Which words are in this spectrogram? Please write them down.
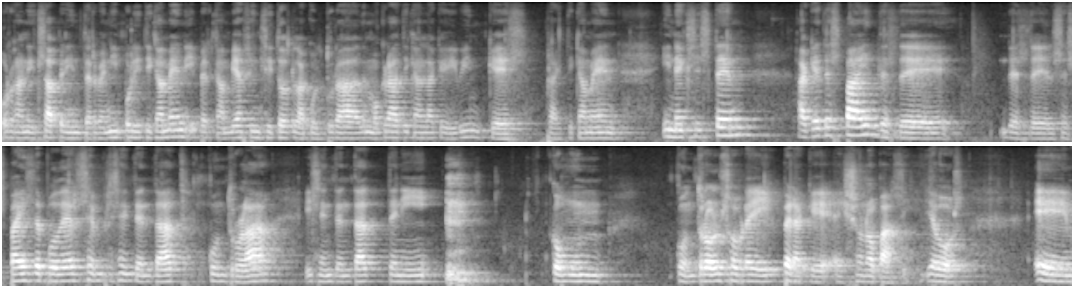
organitzar per intervenir políticament i per canviar fins i tot la cultura democràtica en la que vivim, que és pràcticament inexistent, aquest espai, des, de, des dels espais de poder, sempre s'ha intentat controlar i s'ha intentat tenir com un control sobre ell per a que això no passi. Llavors, eh,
